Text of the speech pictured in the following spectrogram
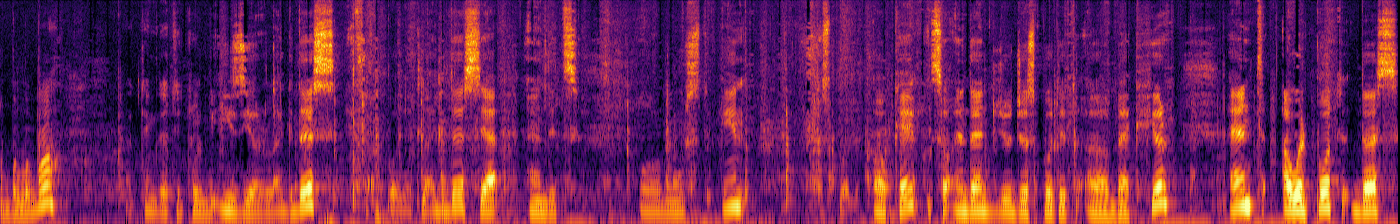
I think that it will be easier like this. If I put it like this yeah and it's almost in. Okay so and then you just put it uh, back here. And I will put this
